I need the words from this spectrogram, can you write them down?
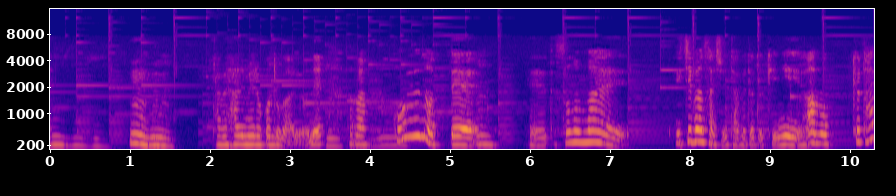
うん。うんうん、食べ始めることがあるよね。うん。だから、こういうのって、うん。えっ、と、その前、一番最初に食べた時に、うんあ、もう今日食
